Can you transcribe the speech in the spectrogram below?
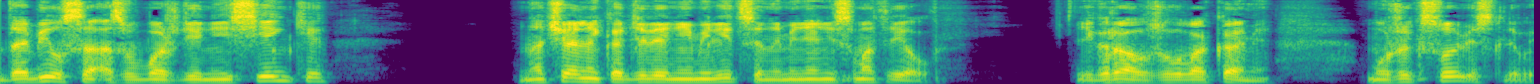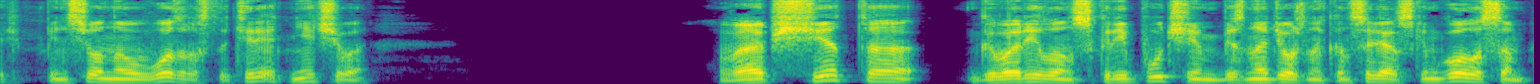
добился освобождения Сеньки. Начальник отделения милиции на меня не смотрел. Играл желваками. Мужик совестливый, пенсионного возраста, терять нечего. «Вообще-то», — говорил он скрипучим, безнадежно канцелярским голосом,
